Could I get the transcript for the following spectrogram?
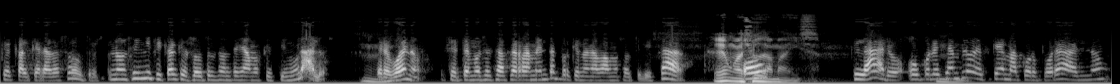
que calquera dos outros. Non significa que os outros non teñamos que estimulalos, uh -huh. pero bueno, se temos esa ferramenta porque non a vamos a utilizar. É unha axuda máis. Claro, ou por exemplo, o esquema corporal, non?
